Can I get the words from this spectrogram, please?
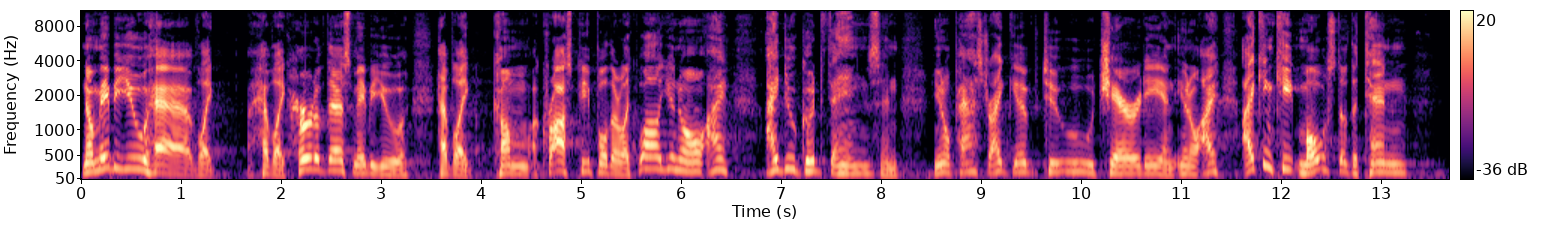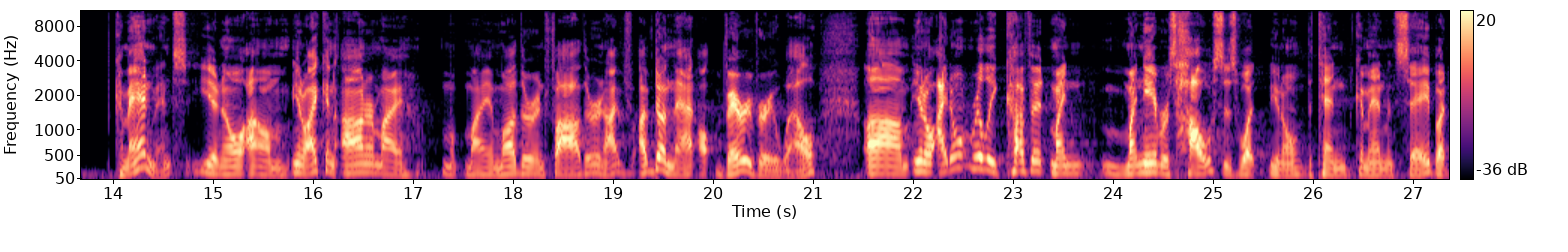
Now, maybe you have like have like heard of this. Maybe you have like come across people they're like well you know i i do good things and you know pastor i give to charity and you know i i can keep most of the 10 commandments you know um, you know i can honor my my mother and father, and I've, I've done that very, very well. Um, you know, I don't really covet my, my neighbor's house, is what, you know, the Ten Commandments say. But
